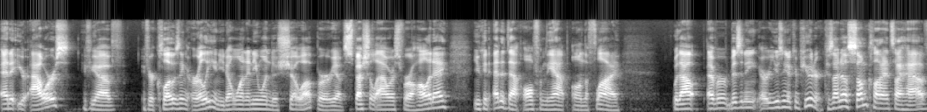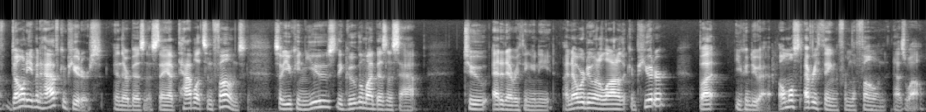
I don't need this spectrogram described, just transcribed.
edit your hours if you have if you're closing early and you don't want anyone to show up or you have special hours for a holiday, you can edit that all from the app on the fly without ever visiting or using a computer. Because I know some clients I have don't even have computers in their business. They have tablets and phones. So you can use the Google My Business app to edit everything you need. I know we're doing a lot on the computer, but you can do almost everything from the phone as well.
